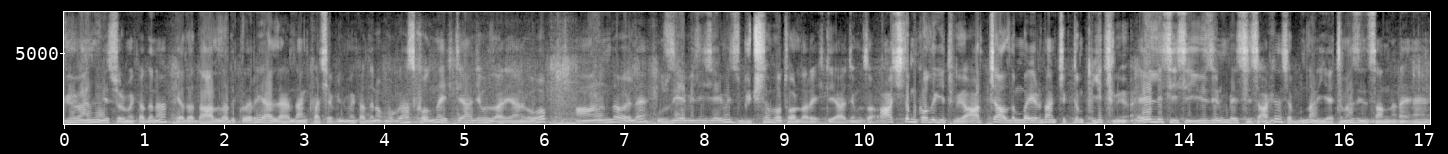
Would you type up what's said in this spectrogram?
güvenli sürmek adına ya da darladıkları yerlerden kaçabilmek adına o gaz koluna ihtiyacımız var yani. Hop anında öyle uzayabileceğimiz güçlü motorlara ihtiyacımız var. Açtım kolu gitmiyor. Artçı aldım bayırdan çıktım gitmiyor. 50 cc 125 cc arkadaşlar bunlar yetmez insanlara yani.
